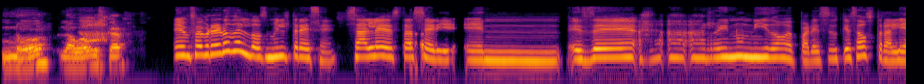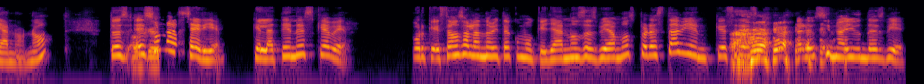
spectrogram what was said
No, la voy a buscar. En febrero del 2013 sale esta serie en es de a, a Reino Unido, me parece que es australiano, ¿no? Entonces, okay. es una serie que la tienes que ver, porque estamos hablando ahorita como que ya nos desviamos, pero está bien que sea si no hay un desvío.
